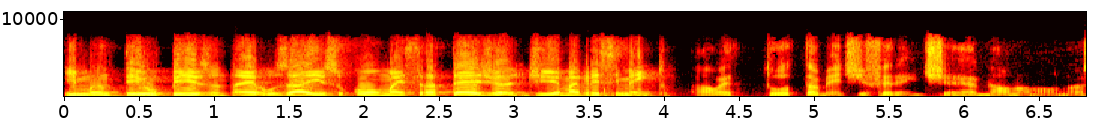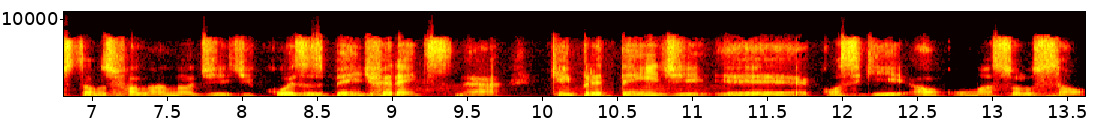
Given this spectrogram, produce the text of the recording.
e manter o peso, né? Usar isso como uma estratégia de emagrecimento. Não, é totalmente diferente. É, não, não, não. Nós estamos falando de, de coisas bem diferentes, né? Quem pretende é, conseguir alguma solução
